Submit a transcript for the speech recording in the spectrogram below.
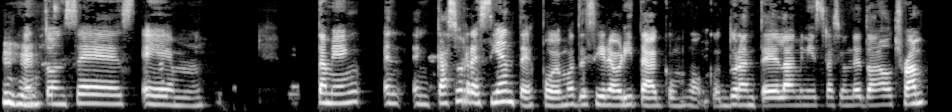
Entonces, em, también en, casos recientes, podemos decir ahorita, como durante la administración de Donald Trump,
